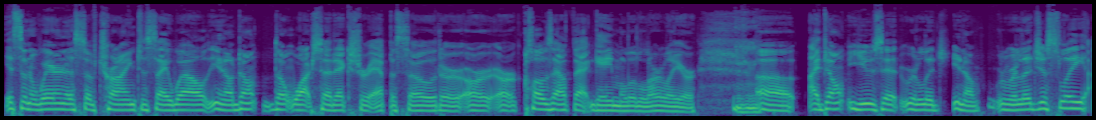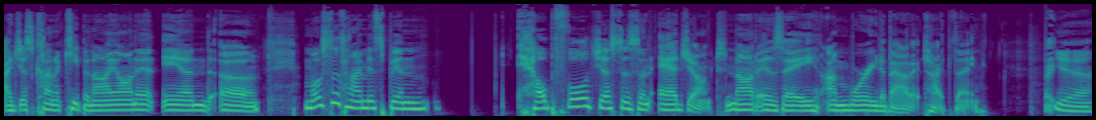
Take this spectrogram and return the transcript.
it's an awareness of trying to say, well, you know, don't don't watch that extra episode or or, or close out that game a little earlier. Mm-hmm. Uh, I don't use it relig- you know, religiously. I just kind of keep an eye on it, and uh, most of the time, it's been helpful just as an adjunct, not as a I'm worried about it type thing. Right. Yeah.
